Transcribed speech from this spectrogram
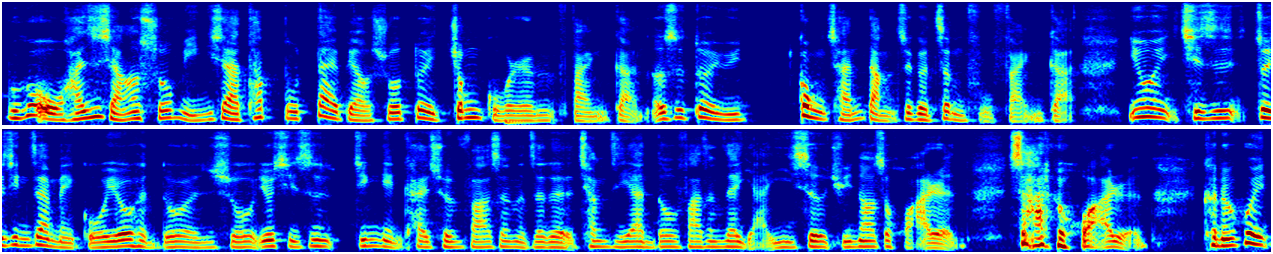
不过我还是想要说明一下，它不代表说对中国人反感，而是对于。共产党这个政府反感，因为其实最近在美国有很多人说，尤其是今年开春发生的这个枪击案，都发生在亚裔社区，那是华人杀了华人，可能会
